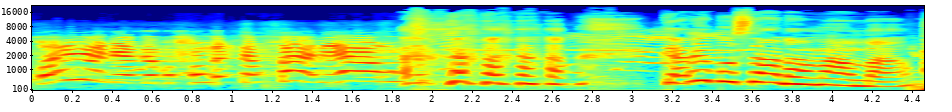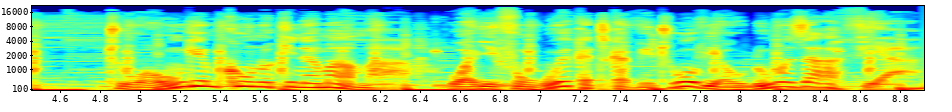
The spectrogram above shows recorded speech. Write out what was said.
Kwa hiyo nianze kufunga safari au? Karibu sana mama. Tuwaunge mkono kina mama wajifungue katika vituo vya huduma za afya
